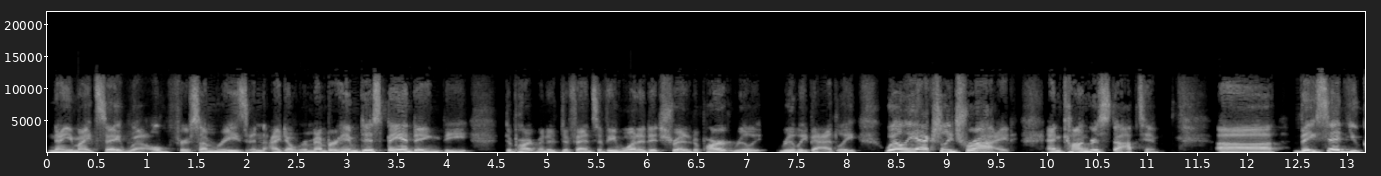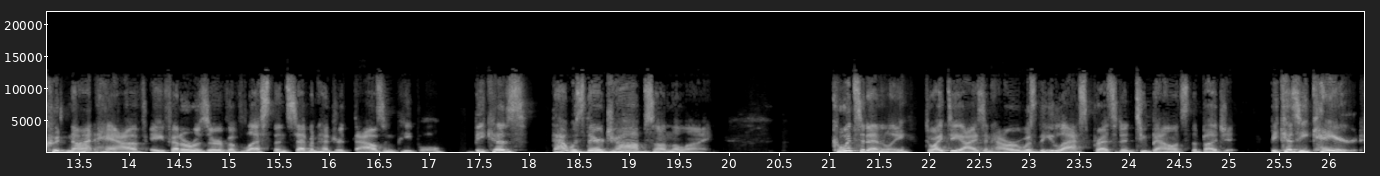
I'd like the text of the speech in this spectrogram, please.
Now, you might say, well, for some reason, I don't remember him disbanding the Department of Defense if he wanted it shredded apart really, really badly. Well, he actually tried, and Congress stopped him. Uh, they said you could not have a Federal Reserve of less than 700,000 people because that was their jobs on the line. Coincidentally, Dwight D. Eisenhower was the last president to balance the budget because he cared.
